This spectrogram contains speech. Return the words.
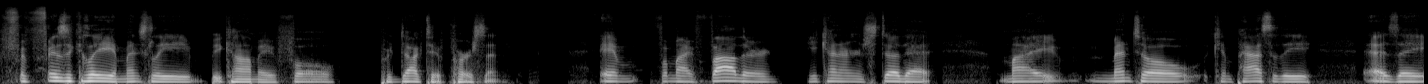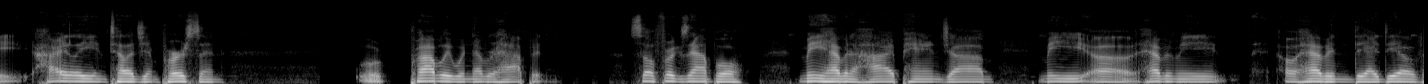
f- physically and mentally become a full, productive person. And for my father, he kind of understood that my mental capacity as a highly intelligent person would probably would never happen. So, for example, me having a high paying job me uh, having me or having the idea of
